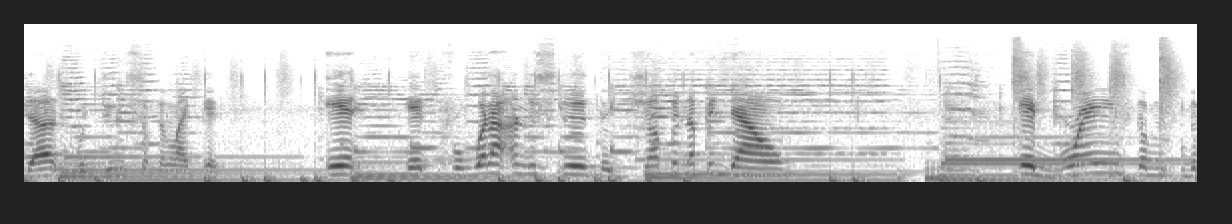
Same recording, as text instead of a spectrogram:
does would do something like it. It, it, from what I understood, the jumping up and down it brings the, the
